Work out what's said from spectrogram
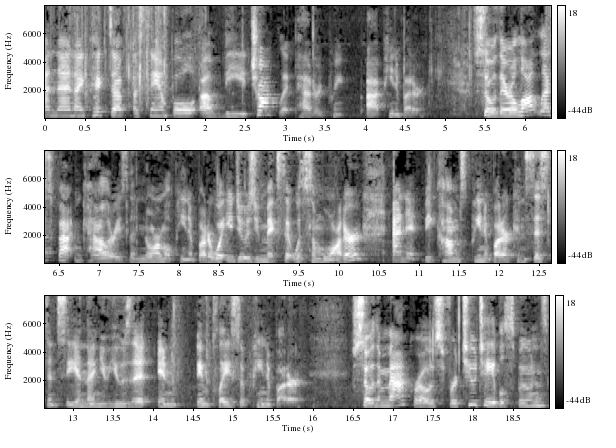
And then I picked up a sample of the chocolate powdered uh, peanut butter. So they're a lot less fat and calories than normal peanut butter. What you do is you mix it with some water and it becomes peanut butter consistency and then you use it in, in place of peanut butter. So the macros for two tablespoons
